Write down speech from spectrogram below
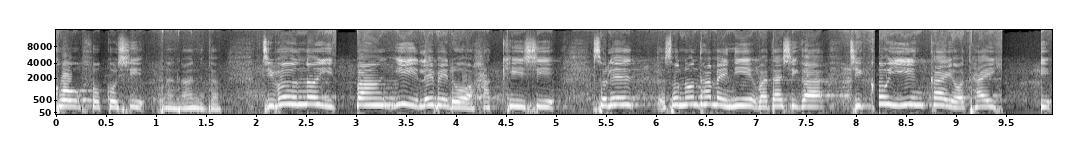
幸福し何か自分の一番いいレベルを発揮しそれそのために私が実行委員会を退避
